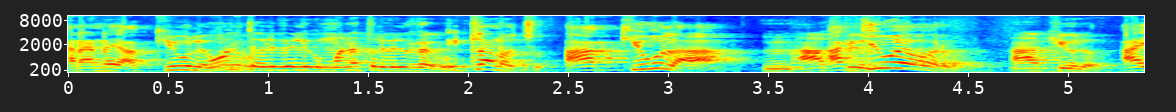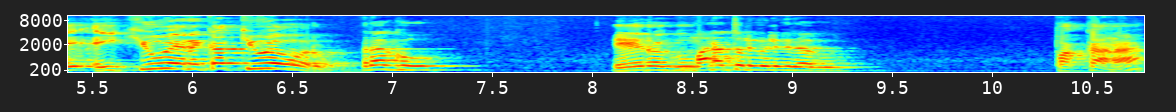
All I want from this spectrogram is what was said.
అని అనే ఆ క్యూలు? తొలి వెలుగు మన తొలి వెలుగు ఇట్లా అనొచ్చు. ఆ క్యూలా ఆ క్యూ. ఎవరు? ఆ క్యూలో. ఈ క్యూ వెనక క్యూ ఎవరు? రఘు. ఏ రఘు? మన తొలి వెలుగు రఘు. పక్కానా?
